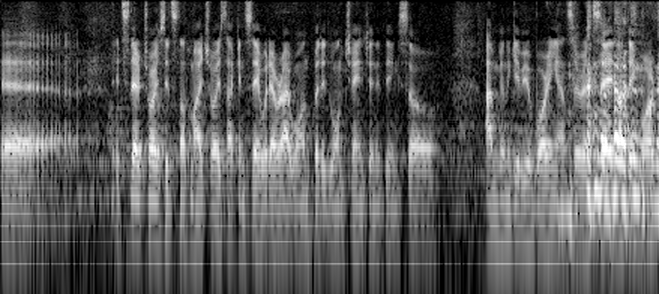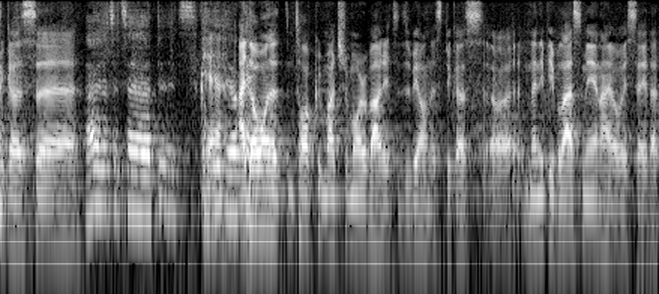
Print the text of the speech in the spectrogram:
uh, it's their choice. It's not my choice. I can say whatever I want, but it won't change anything. So I'm gonna give you a boring answer and say nothing more because uh, Uh, it's it's, uh, it's yeah, okay. I don't want to talk much more about it to be honest because uh, many people ask me and I always say that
